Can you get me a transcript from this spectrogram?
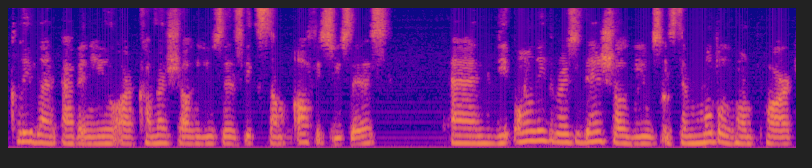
Cleveland Avenue are commercial uses with some office uses. And the only residential use is the mobile home park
